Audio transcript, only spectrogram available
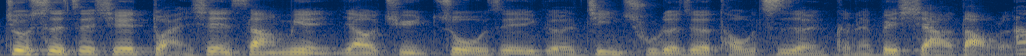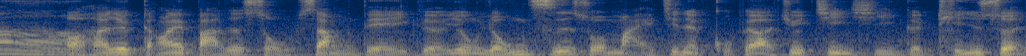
就是这些短线上面要去做这个进出的这个投资人可能被吓到了，嗯。哦，他就赶快把这手上的一个用融资所买进的股票去进行一个停损，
